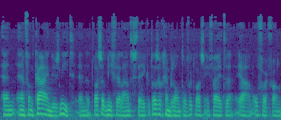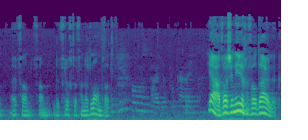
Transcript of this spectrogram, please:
En, en van Kain dus niet. En het was ook niet veel aan te steken. Het was ook geen brandoffer. Het was in feite ja, een offer van, van, van de vruchten van het land. Wat, In ieder geval was het duidelijk voor Karin. ja, het was in ieder geval duidelijk.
